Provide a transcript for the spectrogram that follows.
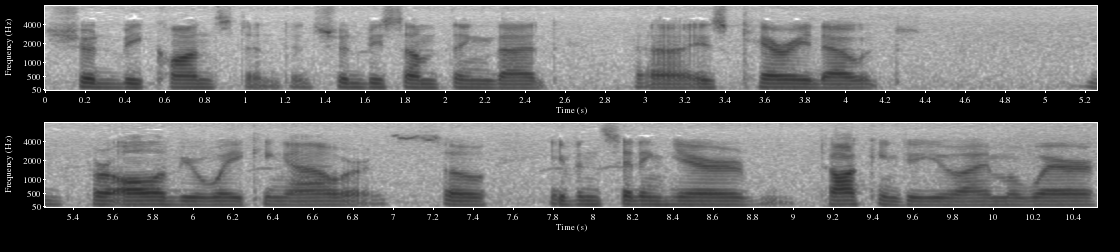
should be constant. It should be something that uh, is carried out for all of your waking hours. So even sitting here talking to you, I'm aware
